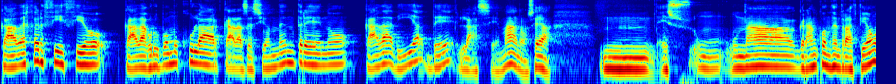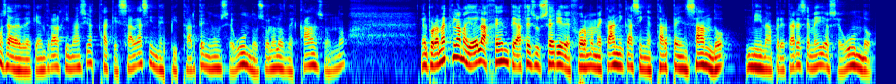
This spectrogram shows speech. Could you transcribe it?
cada ejercicio, cada grupo muscular, cada sesión de entreno, cada día de la semana. O sea, Mm, es una gran concentración, o sea, desde que entra al gimnasio hasta que salga sin despistarte ni un segundo, solo los descansos, ¿no? El problema es que la mayoría de la gente hace su serie de forma mecánica sin estar pensando ni en apretar ese medio segundo,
